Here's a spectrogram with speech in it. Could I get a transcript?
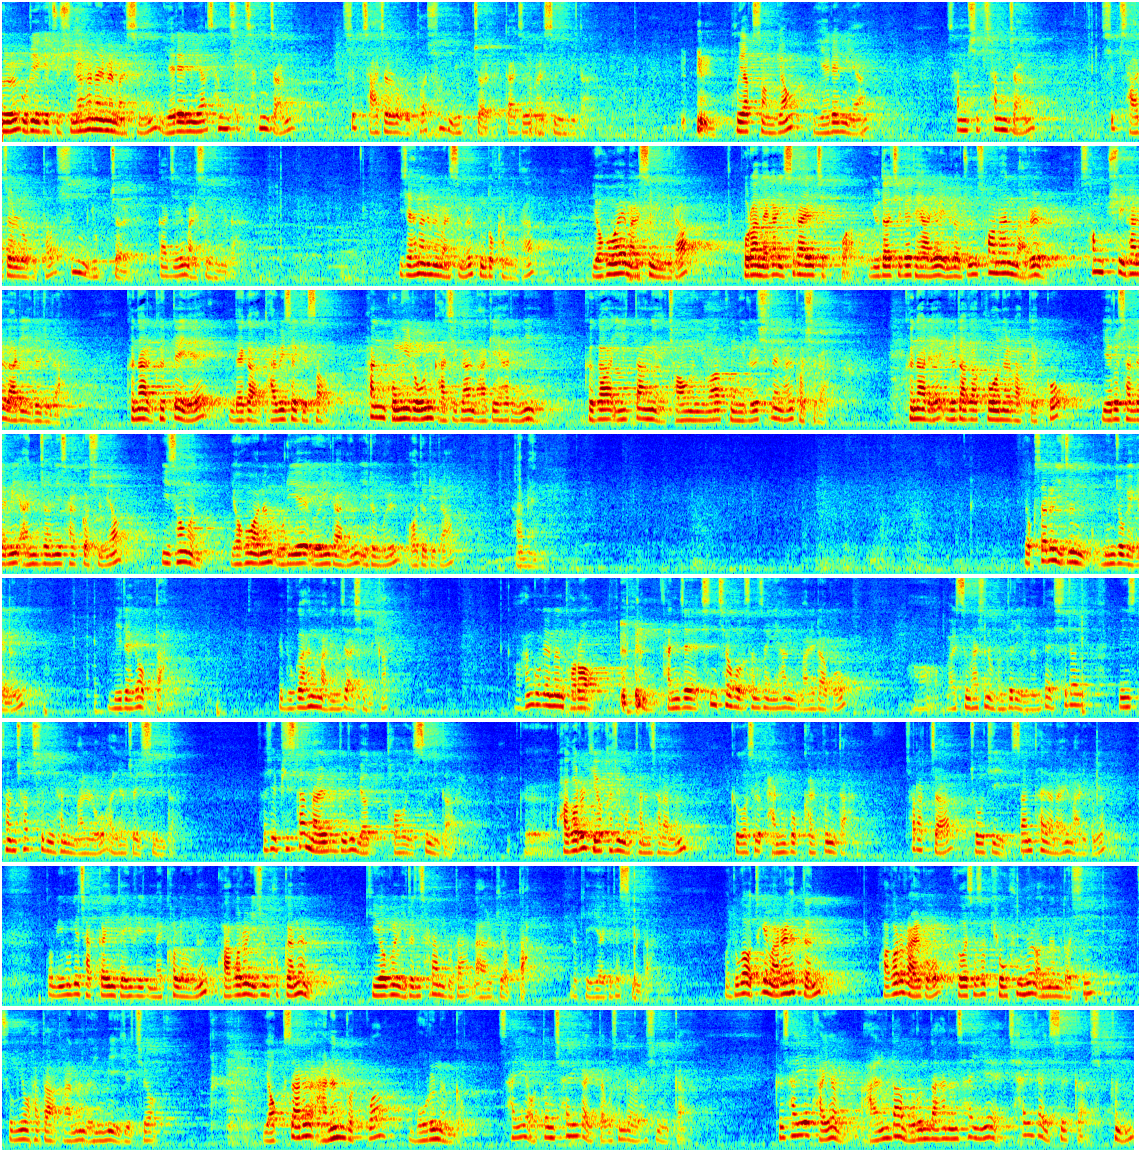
오늘 우리에게 주시는 하나님의 말씀은 예레미야 33장 14절로부터 16절까지의 말씀입니다. 구약 성경 예레미야 33장 14절로부터 16절까지의 말씀입니다. 이제 하나님의 말씀을 공독합니다. 여호와의 말씀이니라 보라 내가 이스라엘 집과 유다 집에 대하여 일러준 선한 말을 성취할 날이 이르리라 그날 그때에 내가 다윗에게서 한 공의로운 가지가 나게 하리니 그가 이 땅에 정의와 공의를 실행할 것이라. 그날에 유다가 구원을 받겠고 예루살렘이 안전히 살 것이며 이 성은 여호와는 우리의 의라는 이름을 얻으리라. 아멘. 역사를 잊은 민족에게는 미래가 없다. 누가 한 말인지 아십니까? 어, 한국에는 더러 단재 신채호 선생이 한 말이라고 어, 말씀하시는 분들이 있는데 실은 윈스턴 처칠이 한 말로 알려져 있습니다. 사실 비슷한 말들이 몇 더 있습니다. 그 과거를 기억하지 못하는 사람은 그것을 반복할 뿐이다. 철학자 조지 산타야나의 말이고요. 또 미국의 작가인 데이비드 맥컬로우는 과거를 잊은 국가는 기억을 잃은 사람보다 나을 게 없다. 이렇게 이야기를 했습니다. 뭐 누가 어떻게 말을 했든 과거를 알고 그것에서 교훈을 얻는 것이 중요하다라는 의미이겠죠. 역사를 아는 것과 모르는 것 사이에 어떤 차이가 있다고 생각을 하십니까? 그 사이에 과연 알다 모른다 하는 사이에 차이가 있을까 싶은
